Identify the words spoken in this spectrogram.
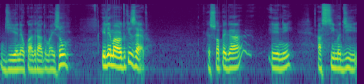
de n ao quadrado mais 1, ele é maior do que zero. É só pegar n acima de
